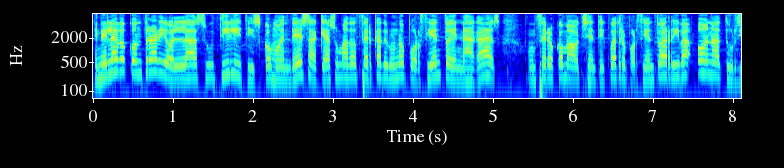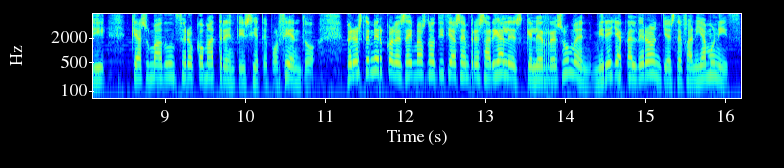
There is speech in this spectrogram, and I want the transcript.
En el lado contrario, las utilities como Endesa, que ha sumado cerca de un 1% en Gas, un 0,84% arriba, o Naturgy, que ha sumado un 0,37%. Pero este miércoles hay más noticias empresariales que les resumen Mireya Calderón y Estefanía Muniz.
